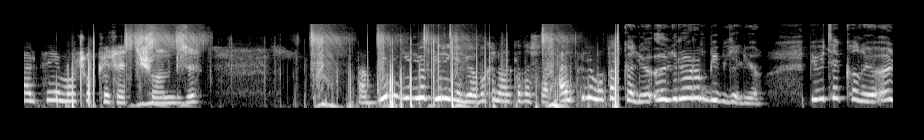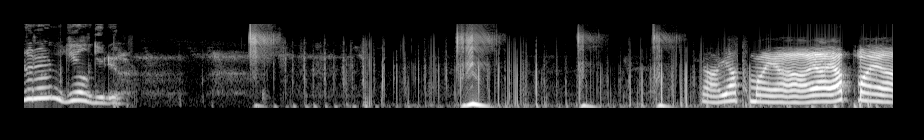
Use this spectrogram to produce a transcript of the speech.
El Primo çok kötü etti şu an bizi. Ya biri gidiyor biri geliyor. Bakın arkadaşlar El Primo tek kalıyor. Öldürüyorum Bibi geliyor. Bibi tek kalıyor. Öldürüyorum Gale geliyor. Ya yapma ya. Ya yapma ya.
